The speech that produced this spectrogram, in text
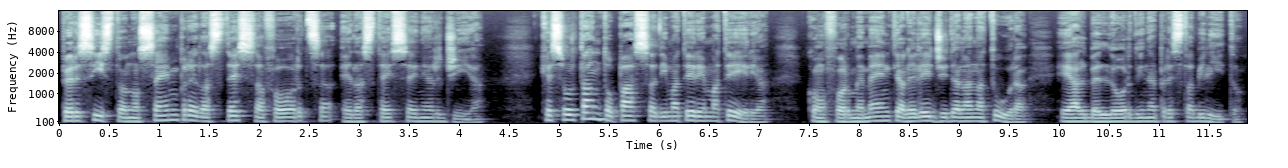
persistono sempre la stessa forza e la stessa energia, che soltanto passa di materia in materia, conformemente alle leggi della natura e al bell'ordine prestabilito.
